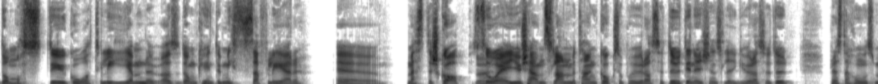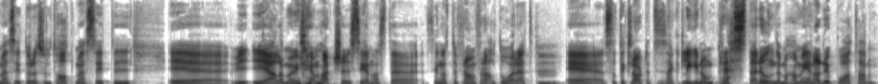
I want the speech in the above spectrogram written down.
de måste ju gå till EM nu, alltså de kan ju inte missa fler eh, mästerskap. Nej. Så är ju känslan med tanke också på hur det har sett ut i Nations League, hur det har sett ut prestationsmässigt och resultatmässigt i, eh, i, i alla möjliga matcher senaste, senaste framförallt året. Eh, så det är klart att det säkert ligger någon press där under men han menade ju på att han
